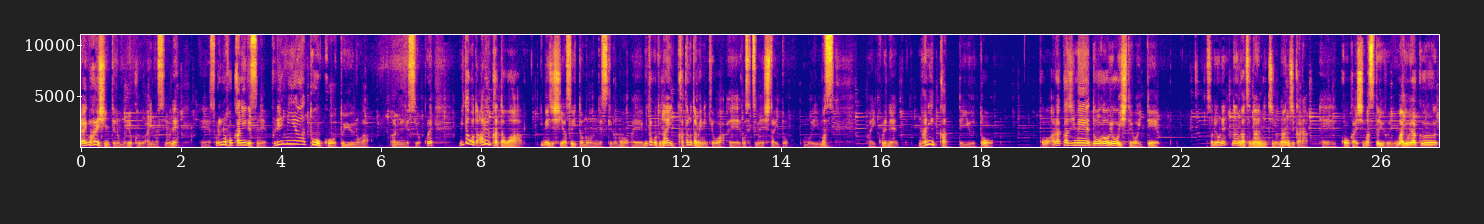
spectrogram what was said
ライブ配信っていうのもよくありますよね。えそれの他にですね、プレミア投稿というのがあるんですよ。これ、見たことある方はイメージしやすいと思うんですけども、えー、見たことない方のために今日は、えー、ご説明したいと思います。はい、これね、何かっていうと、こう、あらかじめ動画を用意しておいて、それをね、何月何日の何時から、えー、公開しますというふうに、まあ予約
